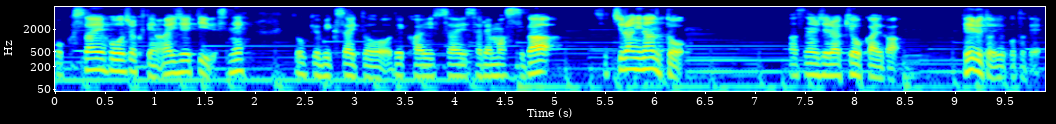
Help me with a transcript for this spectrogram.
国際宝飾展 IJT ですね。東京ビッグサイトで開催されますが、そちらになんと、パーソナルジェラー協会が出るということで、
